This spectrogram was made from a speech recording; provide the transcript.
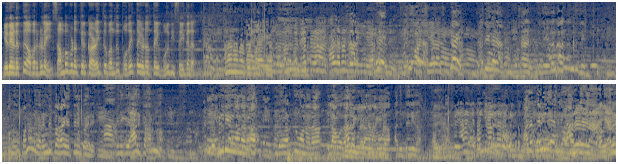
இதையடுத்து அவர்களை சம்பவ இடத்திற்கு அழைத்து வந்து புதைத்த இடத்தை உறுதி செய்தனர். ரெண்டு பேரா எத்தனை பேரு? இதுக்கு யாரு காரணம்? இந்த பில்டிங் ஓனரா இந்த இடத்து ஓனரா இல்ல அவங்க வேலை கொடுத்தாங்க அது தெரியணும் அது தெரியல யாரு?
